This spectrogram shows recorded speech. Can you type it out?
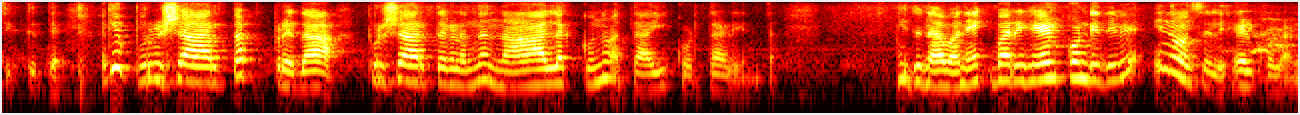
ಸಿಕ್ಕುತ್ತೆ. ಹಾಗೆ ಪುರುಷಾರ್ಥ ಪ್ರದ, ಪುರುಷಾರ್ಥಗಳನ್ನ ನಾಲ್ಕನ್ನು ಆ ತಾಯಿ ಕೊಡ್ತಾಳೆ ಅಂತ. ಇದು ನಾವು ಅನೇಕ ಬಾರಿ ಹೇಳ್ಕೊಂಡಿದೀವಿ, ಇನ್ನೊಂದ್ಸಲಿ ಹೇಳ್ಕೊಳ್ಳೋಣ.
